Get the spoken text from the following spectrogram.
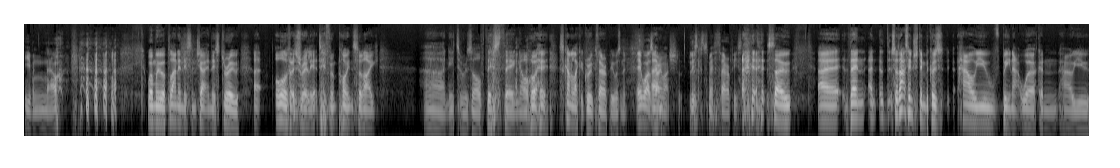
even now. When we were planning this and chatting this through, uh, all of us really at different points were like, oh, I need to resolve this thing. or it's kind of like a group therapy, wasn't it? it was very Um, much Luke Smith therapy. so- so uh, then, and uh, so that's interesting because how you've been at work and how you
